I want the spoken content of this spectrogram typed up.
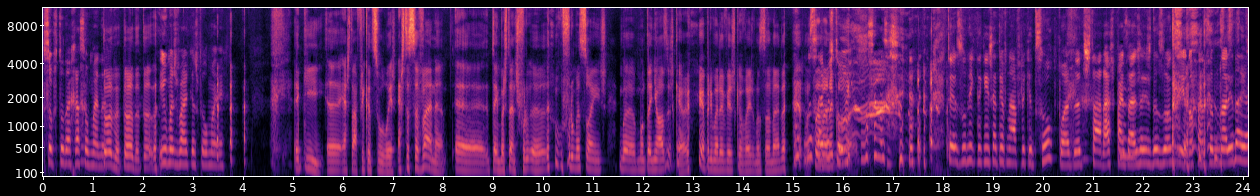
sobre toda a raça humana. toda, toda, toda. E umas vacas pelo meio. Aqui, eh, esta África do Sul, esta savana eh, tem bastantes for- eh, formações ma- montanhosas, que é é a primeira vez que eu vejo uma savana, uma Não sei, savana mas com tu, não sei, mas tu és o único daqui que já esteve na África do Sul, que pode atestar às paisagens da zona e eu não faço a menor ideia.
